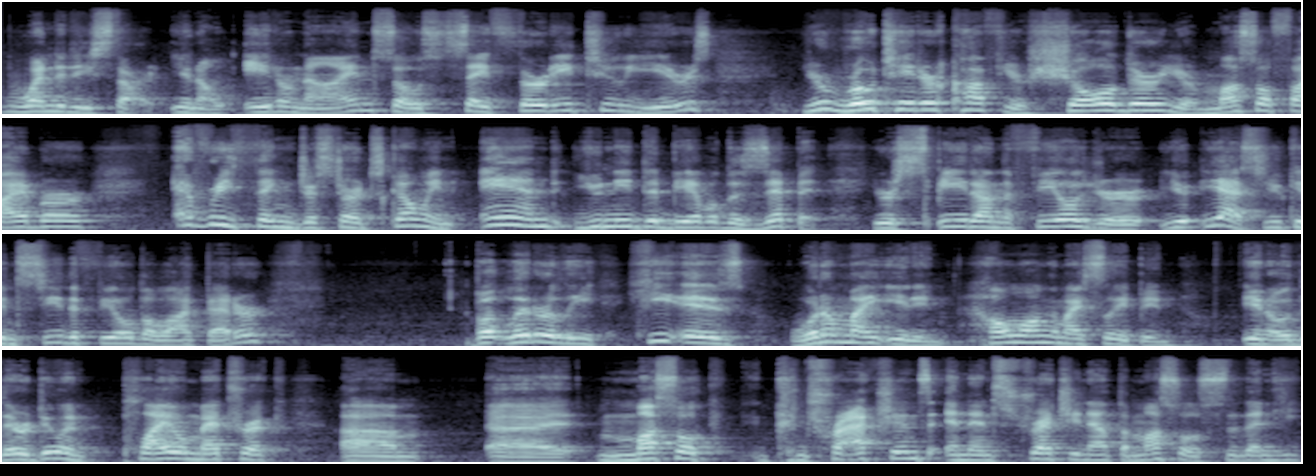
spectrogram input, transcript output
when did he start? You know, eight or nine. So say 32 years. Your rotator cuff, your shoulder, your muscle fiber, everything just starts going and you need to be able to zip it your speed on the field your you, yes you can see the field a lot better but literally he is what am i eating how long am i sleeping you know they're doing plyometric um, uh, muscle contractions and then stretching out the muscles so then he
